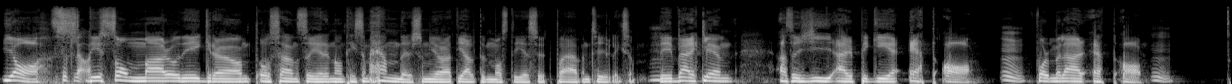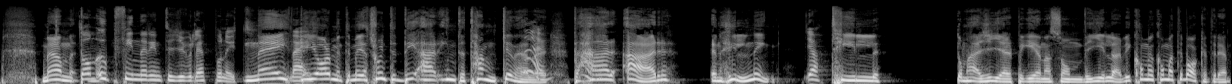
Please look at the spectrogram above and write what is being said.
Ja, Såklart. det är sommar och det är grönt och sen så är det någonting som händer som gör att hjälten måste ge sig ut på äventyr. Liksom. Mm. Det är verkligen alltså JRPG 1A. Mm. Formulär 1A. Mm. Men De uppfinner inte hjulet på nytt. nej, Nej. det gör de inte. Men jag tror inte det är inte tanken heller. Nej. Det här är en hyllning Ja. till de här JRPG-erna som vi gillar. Vi kommer komma tillbaka till det.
